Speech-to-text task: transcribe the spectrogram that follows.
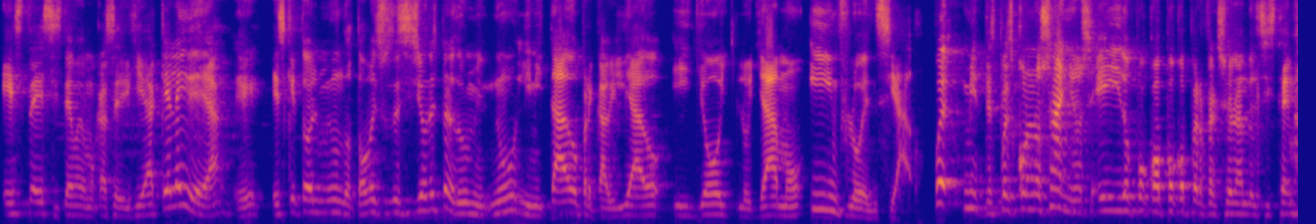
este sistema de democracia dirigida, que la idea eh, es que todo el mundo tome sus decisiones, pero de un menú limitado, precavileado, y yo lo llamo influenciado. Pues después con los años he ido poco a poco perfeccionando el sistema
